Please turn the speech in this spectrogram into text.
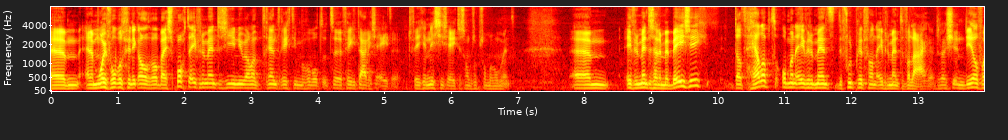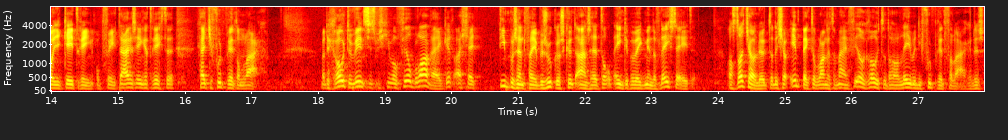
Um, en een mooi voorbeeld vind ik altijd wel bij sportevenementen zie je nu wel een trend richting bijvoorbeeld het vegetarisch eten. Het veganistisch eten soms op sommige momenten. Um, evenementen zijn ermee bezig. Dat helpt om een evenement, de footprint van een evenement te verlagen. Dus als je een deel van je catering op vegetarisch in gaat richten, gaat je footprint omlaag. Maar de grote winst is misschien wel veel belangrijker als jij 10% van je bezoekers kunt aanzetten om één keer per week minder vlees te eten. Als dat jou lukt, dan is jouw impact op lange termijn veel groter dan alleen maar die footprint verlagen. Dus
